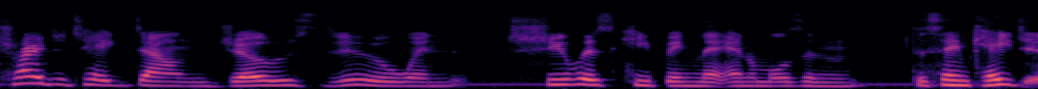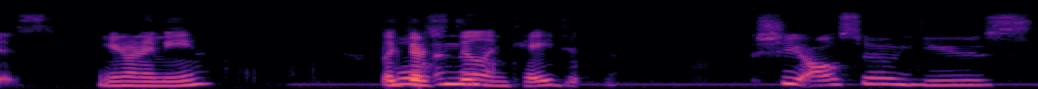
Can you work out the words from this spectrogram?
tried to take down Joe's zoo when she was keeping the animals in the same cages. You know what I mean? Like Well, they're still then- in cages. She also used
